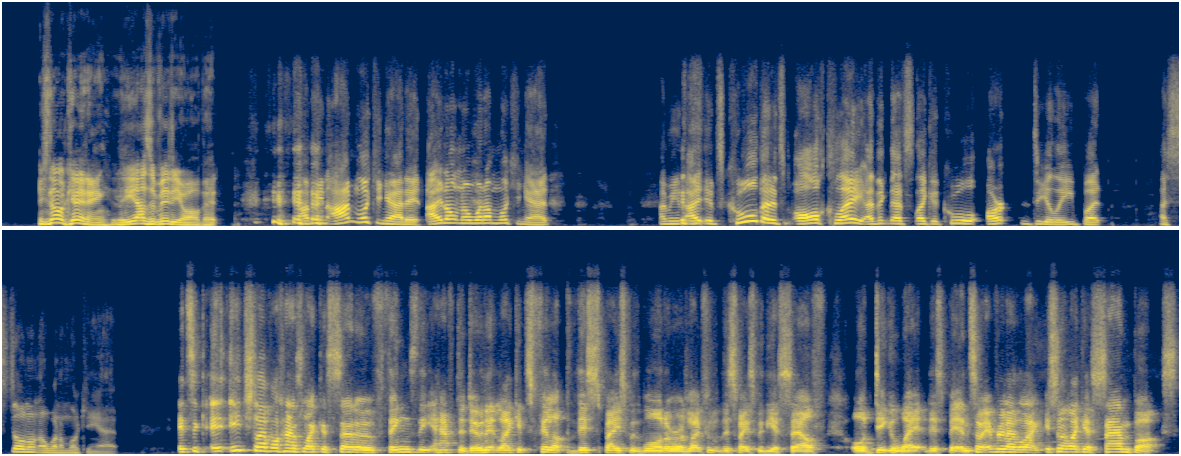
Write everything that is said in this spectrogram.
He's not kidding. He has a video of it. I mean, I'm looking at it. I don't know what I'm looking at. I mean, I, it's cool that it's all clay. I think that's like a cool art dealy, but I still don't know what I'm looking at. It's a, each level has like a set of things that you have to do in it. Like it's fill up this space with water, or like fill up this space with yourself, or dig away at this bit. And so every level, like it's not like a sandbox.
